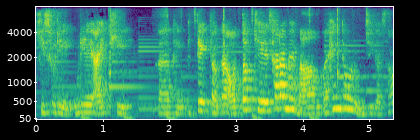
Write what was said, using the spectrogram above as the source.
기술이 우리의 IT 그 빅데이터가 어떻게 사람의 마음과 행동을 움직여서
